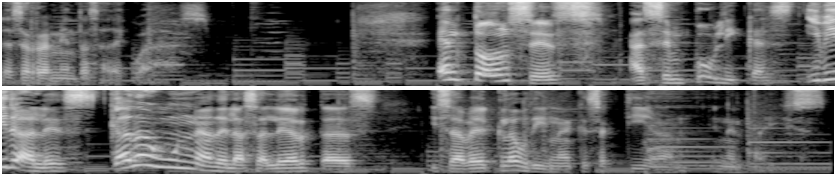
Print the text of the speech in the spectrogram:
las herramientas adecuadas. Entonces, hacen públicas y virales cada una de las alertas Isabel Claudina que se activan en el país.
